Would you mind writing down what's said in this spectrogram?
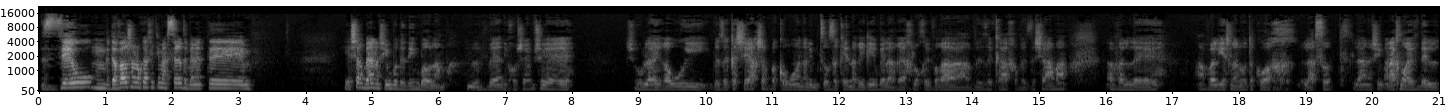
זהו, דבר שאני לוקח איתי מהסרט זה באמת, אה, יש הרבה אנשים בודדים בעולם, ואני חושב ש... שאולי ראוי, וזה קשה עכשיו בקורונה למצוא זקן ערירי ולארח לו חברה, וזה ככה וזה שמה, אבל, אה, אבל יש לנו את הכוח לעשות לאנשים, אנחנו ההבדל,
